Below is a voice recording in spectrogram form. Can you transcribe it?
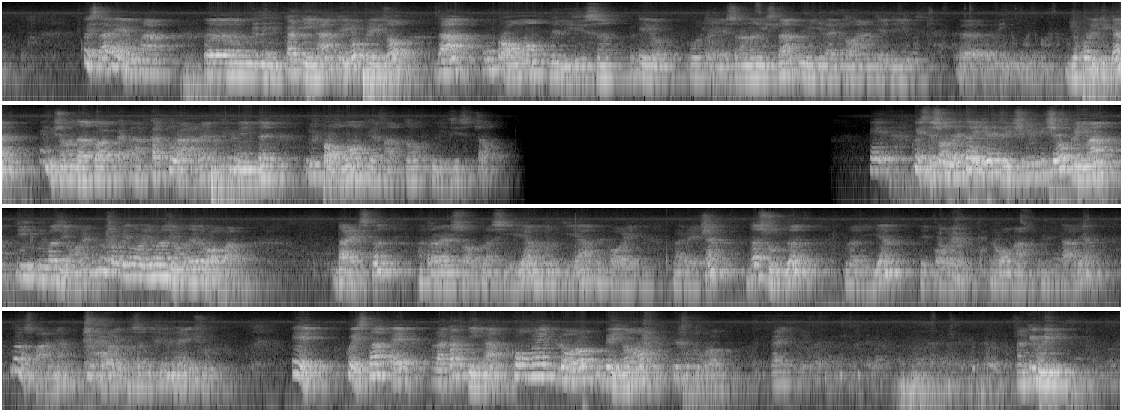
Questa è una eh, cartina che io ho preso da un promo dell'ISIS, perché io oltre che essere analista mi diletto anche di eh, geopolitica e mi sono andato a, a catturare praticamente il promo che ha fatto l'ISIS. L'ho. E queste sono le tre direttrici che vi dicevo prima di invasione, come vedono l'invasione dell'Europa. Da est, attraverso la Siria, la Turchia e poi la Grecia, da sud la Libia e poi Roma e l'Italia, dalla Spagna e poi i Pirenei su. E questa è la cartina come loro vedono il futuro. Okay? Anche qui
